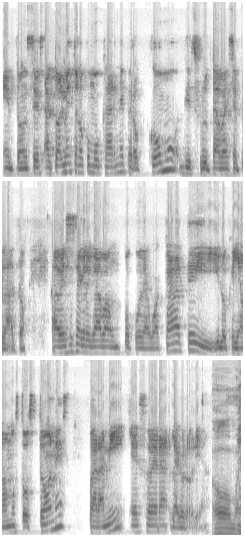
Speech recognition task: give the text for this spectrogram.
Entonces, actualmente no como carne, pero cómo disfrutaba ese plato. A veces agregaba un poco de aguacate y, y lo que llamamos tostones para mí eso era la gloria. Oh my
